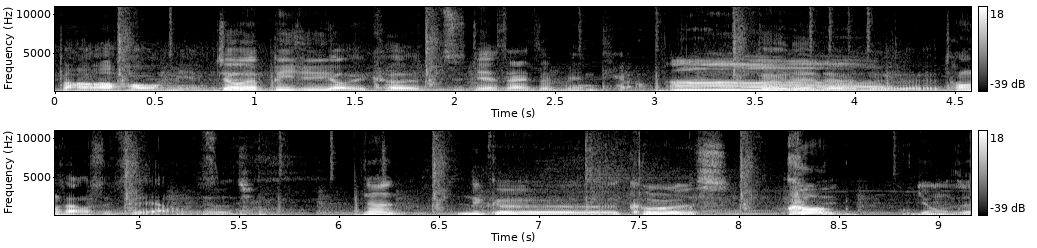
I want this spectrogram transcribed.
跑到后面，就会必须有一颗直接在这边调。嗯，对对对对对，通常是这样子。那那个 chorus 用在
